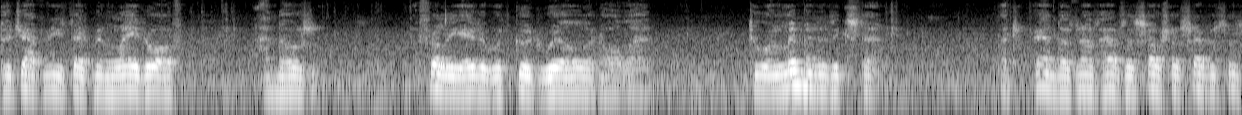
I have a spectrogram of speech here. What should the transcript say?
the Japanese that have been laid off and those affiliated with Goodwill and all that to a limited extent. But Japan does not have the social services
